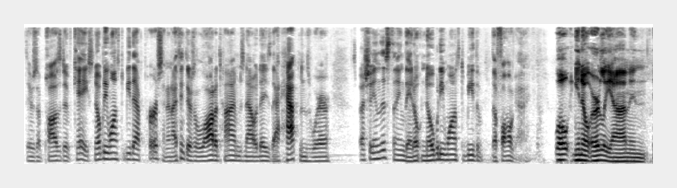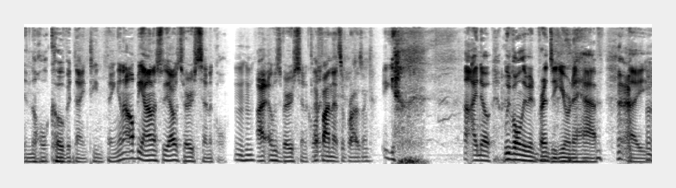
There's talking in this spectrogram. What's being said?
there's a positive case. Nobody wants to be that person, and I think there's a lot of times nowadays that happens where, especially in this thing, they don't. Nobody wants to be the, the fall guy. Well, you know, early on in, in the whole COVID 19 thing, and I'll be honest with you, I was very cynical. Mm-hmm. I, I was very cynical. I find that surprising. Yeah, I know. We've only been friends a year and a half. Uh,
